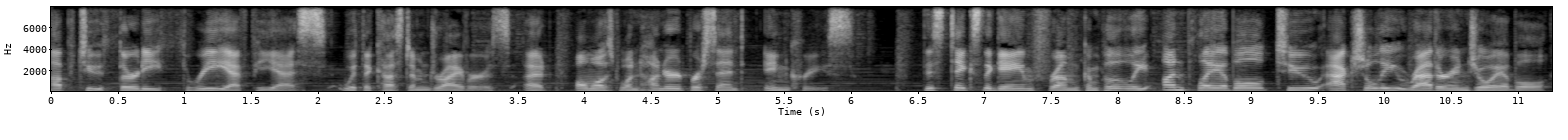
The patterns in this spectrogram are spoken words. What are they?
up to 33 FPS with the custom drivers, at almost 100% increase. This takes the game from completely unplayable to actually rather enjoyable,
